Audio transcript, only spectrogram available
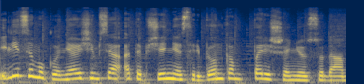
и лицам, уклоняющимся от общения с ребенком по решению суда.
